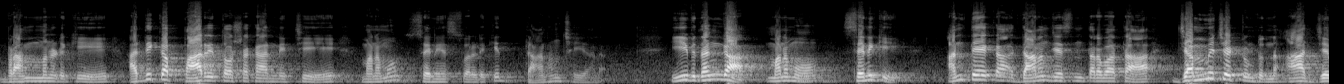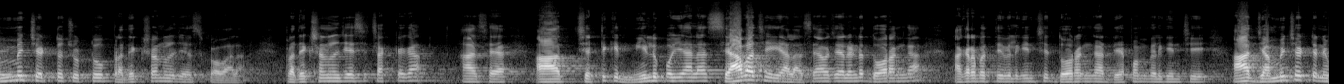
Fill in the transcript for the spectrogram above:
బ్రాహ్మణుడికి అధిక పారితోషకాన్ని ఇచ్చి మనము శనీశ్వరుడికి దానం చేయాలి. ఈ విధంగా మనము శనికి అంతేకా దానం చేసిన తర్వాత జమ్మి చెట్టు ఉంటుంది. ఆ జమ్మి చెట్టు చుట్టూ ప్రదక్షిణలు చేసుకోవాలా? ప్రదక్షిణలు చేసి చక్కగా ఆ సే ఆ చెట్టుకి నీళ్ళు పోయాలా? సేవ చేయాలా? సేవ చేయాలంటే దూరంగా అగరబత్తి వెలిగించి దూరంగా దీపం వెలిగించి ఆ జమ్మి చెట్టుని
